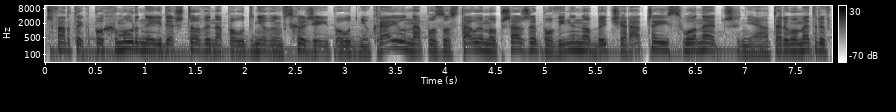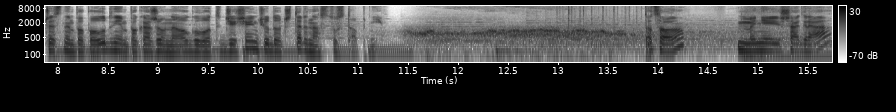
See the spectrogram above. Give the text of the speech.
czwartek pochmurny i deszczowy na południowym wschodzie i południu kraju. Na pozostałym obszarze powinno być raczej słonecznie, a termometry wczesnym popołudniem pokażą na ogół od 10 do 14 stopni. To co? Mniejsza gra?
